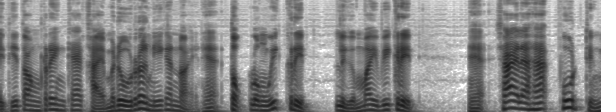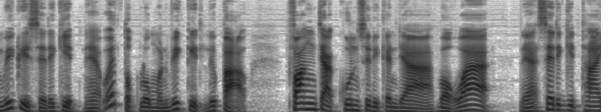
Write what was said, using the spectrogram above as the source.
ฤตที่ต้องเร่งแก้ไขมาดูเรื่องนี้กันหน่อยนะฮะตกลงวิกฤตหรือไม่วิกฤต นะใช่แล้วฮะ พูดถึงวิกฤตเศรษฐกิจนะฮะว่าตกลงมันวิกฤตหรือเปล่า ฟังจากคุณสิริกัญญาบอกว่าเนี่ยเศรษฐกิจไทย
